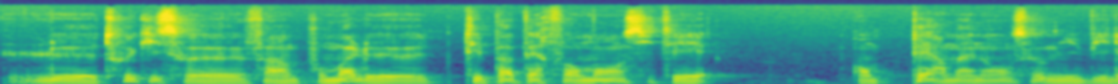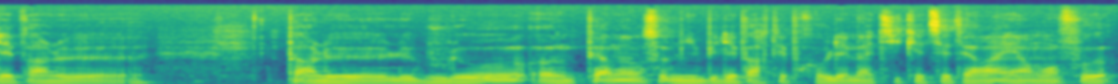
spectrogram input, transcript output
le truc qui se. Enfin, pour moi, le t'es pas performant si t'es en permanence omnubilé par le par le, le boulot, en permanence omnubilé par tes problématiques, etc. Et à un moment, faut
